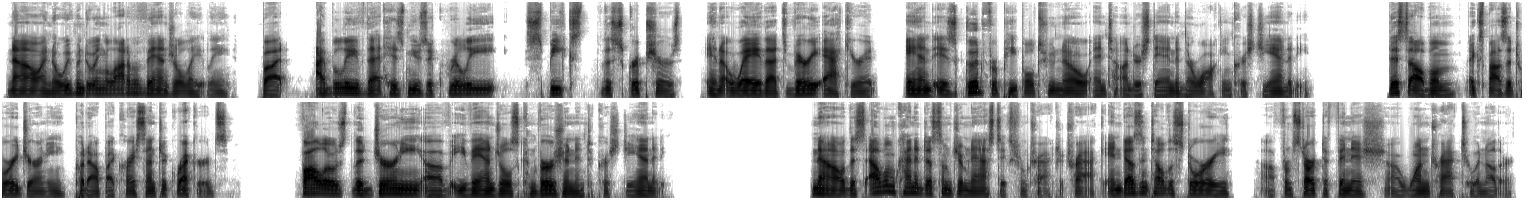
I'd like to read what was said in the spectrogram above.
Now, I know we've been doing a lot of Evangel lately, but I believe that his music really speaks the scriptures in a way that's very accurate and is good for people to know and to understand in their walk in Christianity. This album, Expository Journey, put out by Christcentric Records, follows the journey of Evangel's conversion into Christianity. Now, this album kind of does some gymnastics from track to track and doesn't tell the story uh, from start to finish, uh, one track to another,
